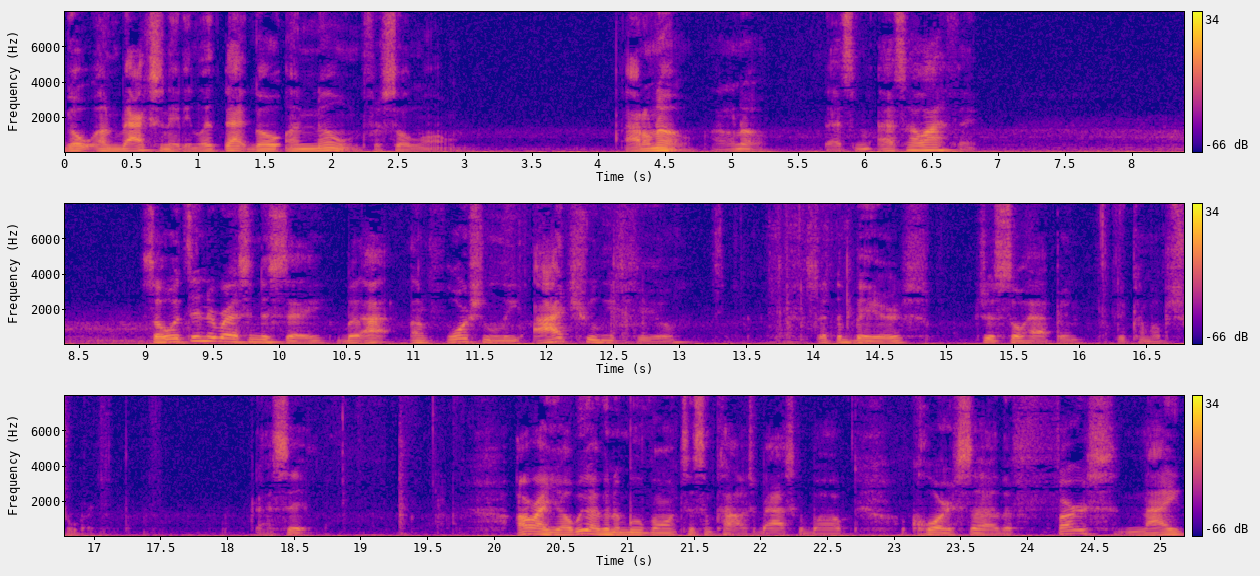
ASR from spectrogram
go unvaccinated, let that go unknown for so long. I don't know. I don't know. That's that's how I think. So it's interesting to say, but I unfortunately I truly feel that the Bears just so happen to come up short. That's it. All right, y'all. We are going to move on to some college basketball. Of course, uh, the first night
